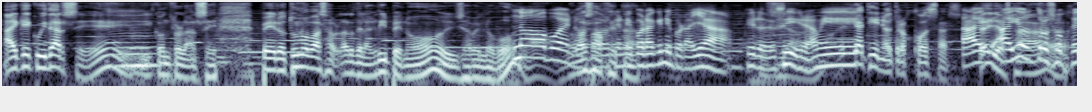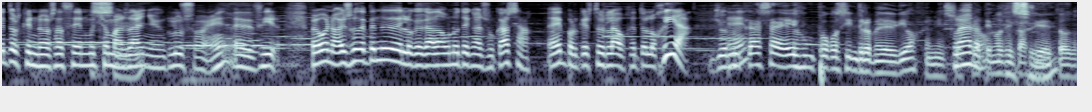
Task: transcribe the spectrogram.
Hay que cuidarse ¿eh? y Mm. controlarse. Pero tú no vas a hablar de la gripe, ¿no, Isabel Lobo? No, bueno, vas a porque ni por aquí ni por allá. Quiero decir, a mí Ella tiene otras cosas. hay, hay otros objetos que nos hacen mucho más Sí. daño, incluso, ¿eh? Es decir, pero bueno, eso depende de lo que cada uno tenga en su casa, ¿eh? Porque esto es la objetología. Yo en ¿eh? mi casa es un poco síndrome de Diógenes. Claro. O sea, tengo de casi Sí. de todo.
